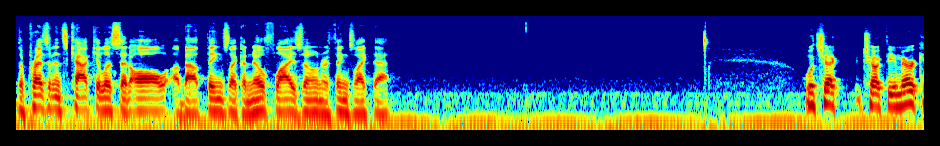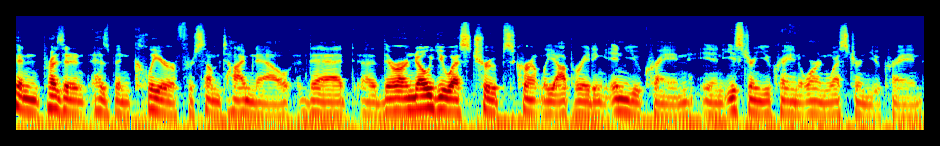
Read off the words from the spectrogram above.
the president's calculus at all about things like a no fly zone or things like that? Well, Chuck, Chuck, the American president has been clear for some time now that uh, there are no U.S. troops currently operating in Ukraine, in eastern Ukraine or in western Ukraine,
